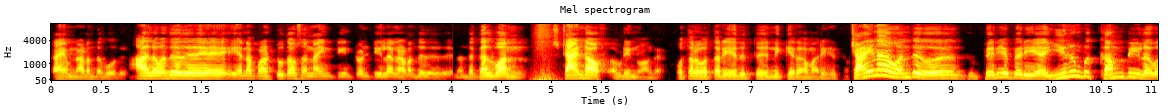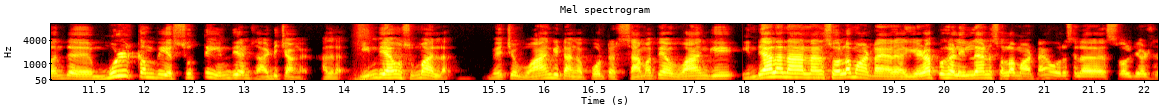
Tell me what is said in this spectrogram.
டைம் நடந்த போது அதுல வந்து அது என்ன பண்ண டூ தௌசண்ட் நைன்டீன் டுவெண்ட்டில நடந்தது அந்த கல்வான் ஸ்டாண்ட் ஆஃப் அப்படின்னுவாங்க. ஒருத்தர் ஒருத்தர் எதிர்த்து நிக்கிற மாதிரி இருக்கும். சைனா வந்து பெரிய பெரிய இரும்பு கம்பியில வந்து முள் கம்பியை சுத்தி இந்தியன்ஸ் அடிச்சாங்க. அதுல இந்தியாவும் சும்மா இல்லை. வச்சு வாங்கிட்டாங்க போட்ட செமத்தையா வாங்கி இந்தியாவில் நான் நான் சொல்ல மாட்டேன். இழப்புகள் இல்லைன்னு சொல்ல மாட்டேன். ஒரு சில சோல்ஜர்ஸ்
